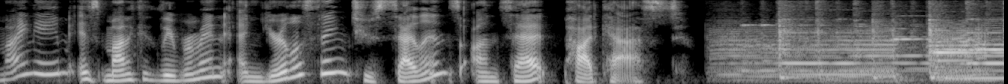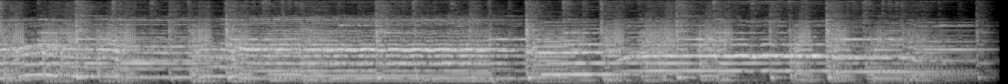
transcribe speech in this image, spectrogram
My name is Monica Gleberman, and you're listening to Silence on Set podcast.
